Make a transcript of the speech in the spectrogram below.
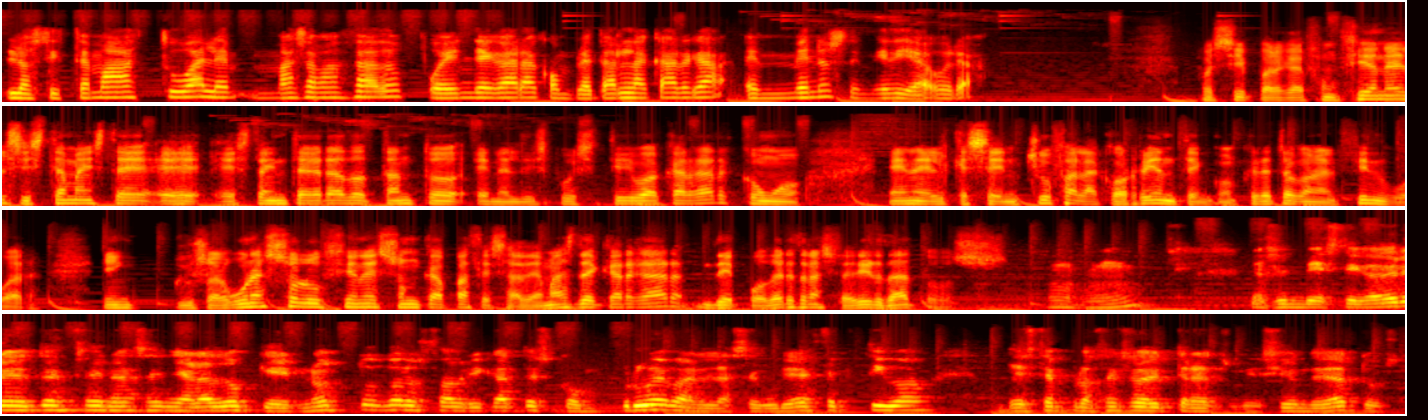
Los sistemas actuales más avanzados pueden llegar a completar la carga en menos de media hora. Pues sí, para que funcione el sistema este, eh, está integrado tanto en el dispositivo a cargar como en el que se enchufa la corriente, en concreto con el firmware. Incluso algunas soluciones son capaces, además de cargar, de poder transferir datos. Los investigadores de Tencent han señalado que no todos los fabricantes comprueban la seguridad efectiva de este proceso de transmisión de datos,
